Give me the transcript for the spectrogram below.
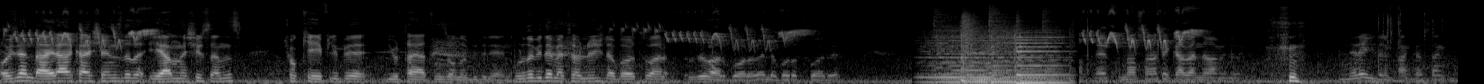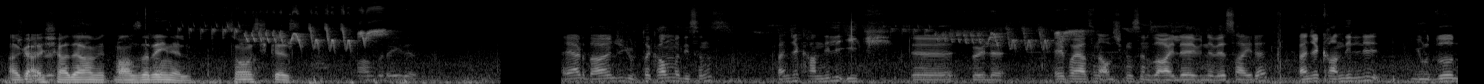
O yüzden daire arkadaşlarınızla da iyi anlaşırsanız çok keyifli bir yurt hayatınız olabilir yani. Burada bir de meteoroloji laboratuvarı var bu arada, laboratuvarı. Evet bundan sonra tekrar ben devam ediyorum. Nereye gidelim kanka? Sen Aga şöyle aşağı devam et, manzaraya inelim. Sonra çıkarız. manzaraya gidelim. Eğer daha önce yurtta kalmadıysanız bence Kandilli ilk e, böyle ev hayatına alışkınsanız aile evine vesaire bence Kandilli yurdu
